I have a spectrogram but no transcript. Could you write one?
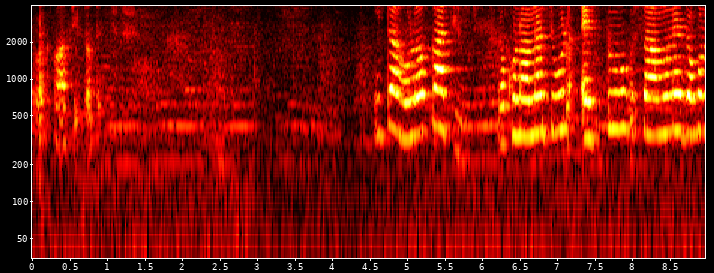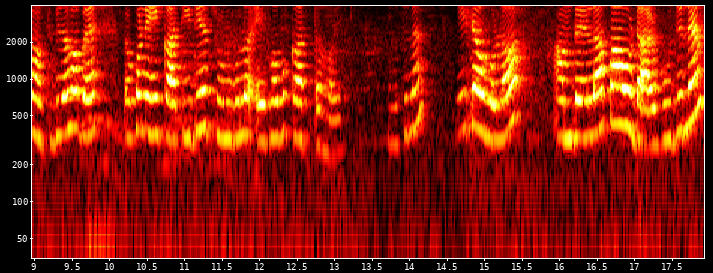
এবার কাঁচিটা দেখে এটা হলো কাঁচি। যখন আপনার চুল একটু সামনে যখন অসুবিধা হবে, তখন এই কাঁচি দিয়ে চুলগুলো এইভাবে কাটতে হয়। বুঝলেন? এটা হলো আমব্রেলা পাউডার, বুঝলেন?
